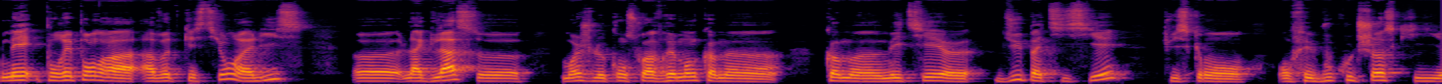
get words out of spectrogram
Mais pour répondre à, votre question, Alice, euh, la glace, moi je le conçois vraiment comme un, comme un métier du pâtissier puisqu'on on fait beaucoup de choses qui,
